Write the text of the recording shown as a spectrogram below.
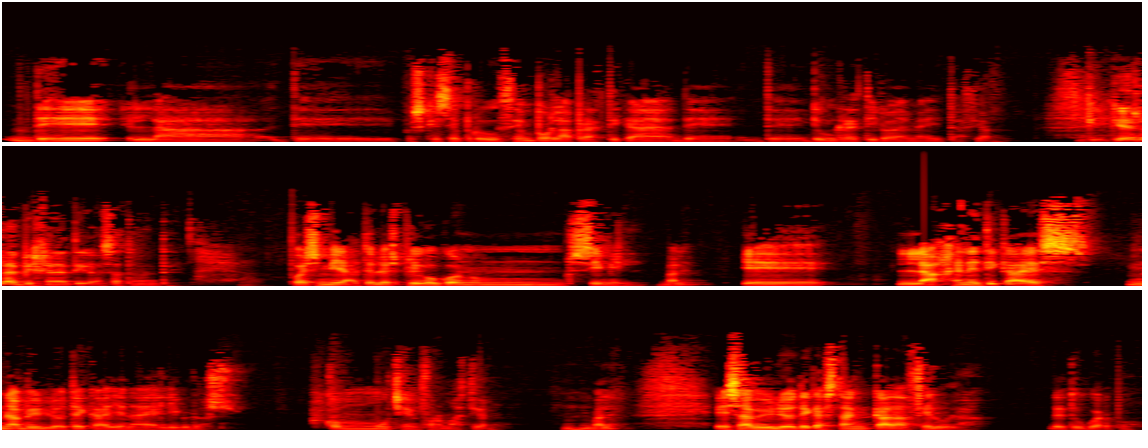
de la pues que se producen por la práctica de, un retiro de meditación. ¿Qué, es la epigenética exactamente? Pues mira, te lo explico con un símil, ¿vale? Eh, la genética es una biblioteca llena de libros, con mucha información, ¿vale? Esa biblioteca está en cada célula de tu cuerpo.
